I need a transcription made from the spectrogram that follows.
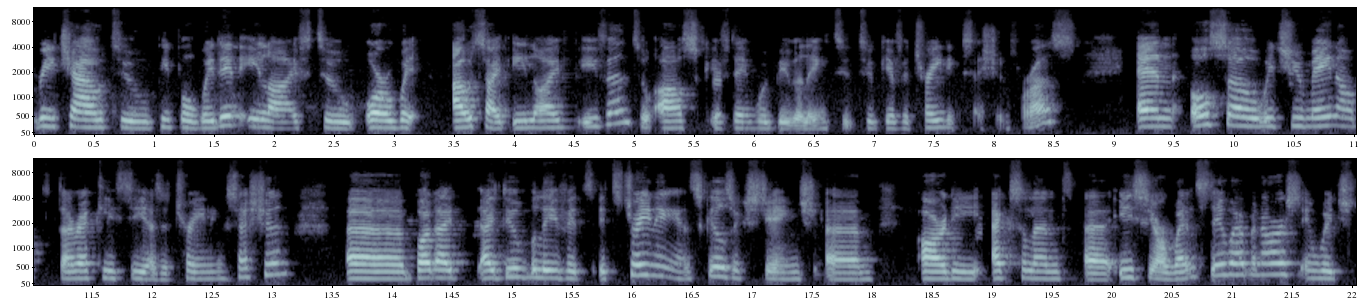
reach out to people within eLife to, or with, outside eLife even, to ask if they would be willing to, to give a training session for us. And also which you may not directly see as a training session, uh, but I, I do believe it's, it's training and skills exchange um, are the excellent uh, ECR Wednesday webinars in which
